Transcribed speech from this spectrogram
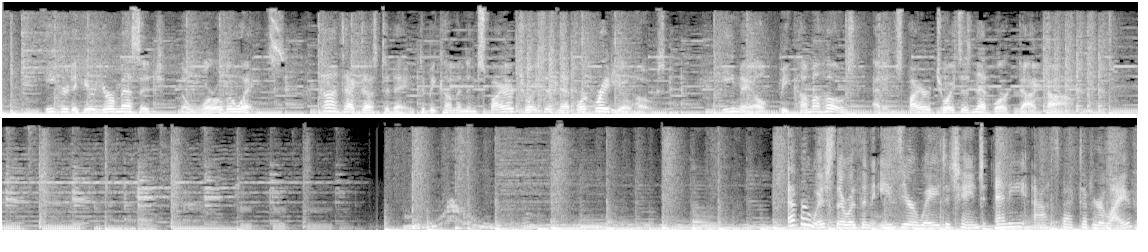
Eager to hear your message, the world awaits. Contact us today to become an Inspired Choices Network radio host. Email become a host at inspiredchoicesnetwork.com. Ever wish there was an easier way to change any aspect of your life?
